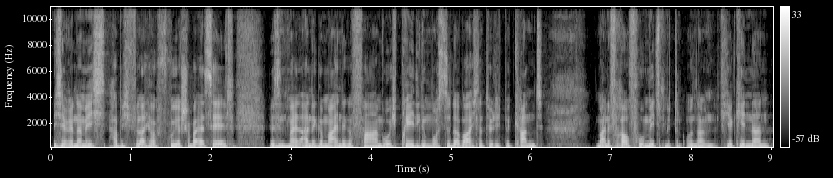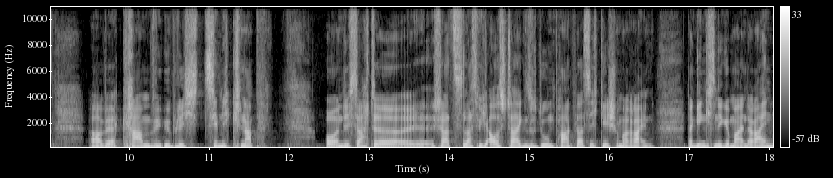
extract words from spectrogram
Ich erinnere mich, habe ich vielleicht auch früher schon mal erzählt, wir sind mal in eine Gemeinde gefahren, wo ich predigen musste. Da war ich natürlich bekannt. Meine Frau fuhr mit, mit unseren vier Kindern. Äh, wir kamen wie üblich ziemlich knapp. Und ich sagte, Schatz, lass mich aussteigen, such du einen Parkplatz, ich gehe schon mal rein. Dann ging ich in die Gemeinde rein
